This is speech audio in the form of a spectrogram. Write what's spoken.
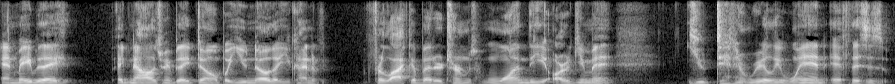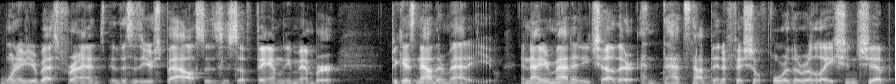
and maybe they acknowledge maybe they don't but you know that you kind of for lack of better terms won the argument you didn't really win if this is one of your best friends, if this is your spouse, if this is a family member, because now they're mad at you and now you're mad at each other, and that's not beneficial for the relationship.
